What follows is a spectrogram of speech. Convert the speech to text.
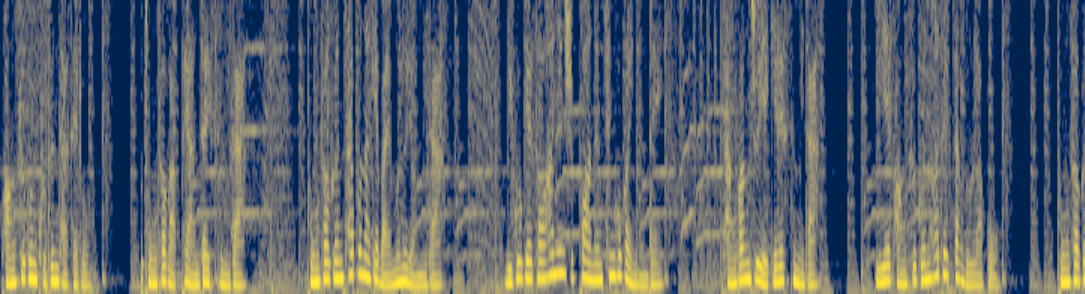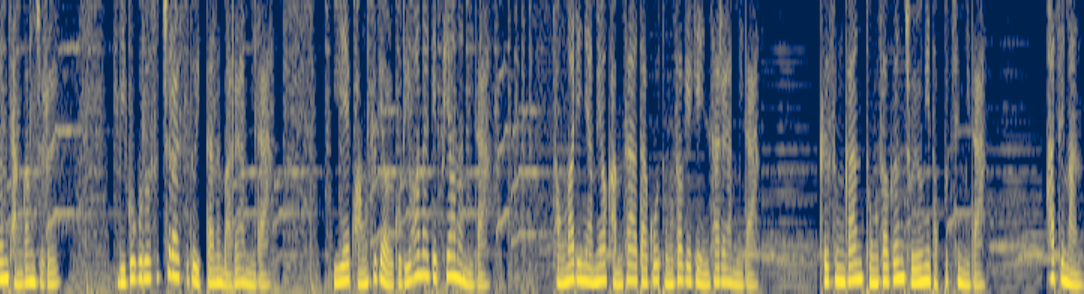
광숙은 굳은 자세로 동석 앞에 앉아 있습니다. 동석은 차분하게 말문을 엽니다. 미국에서 한인 슈퍼 하는 친구가 있는데 장광주 얘기를 했습니다. 이에 광숙은 화들짝 놀라고 동석은 장광주를 미국으로 수출할 수도 있다는 말을 합니다. 이에 광숙의 얼굴이 환하게 피어납니다. 정말이냐며 감사하다고 동석에게 인사를 합니다. 그 순간 동석은 조용히 덧붙입니다. 하지만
